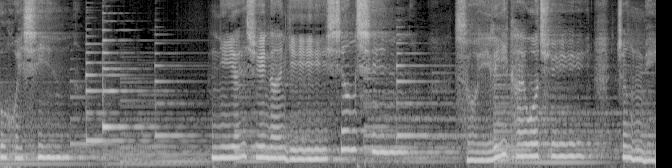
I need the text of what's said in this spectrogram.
不灰心。你也许难以相信，所以离开我去。证明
